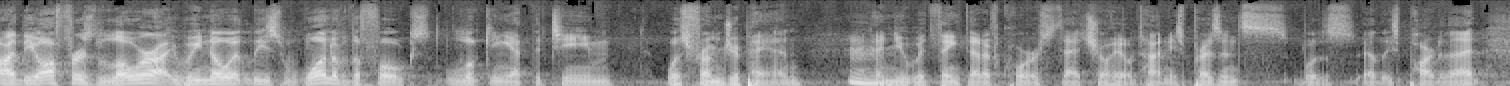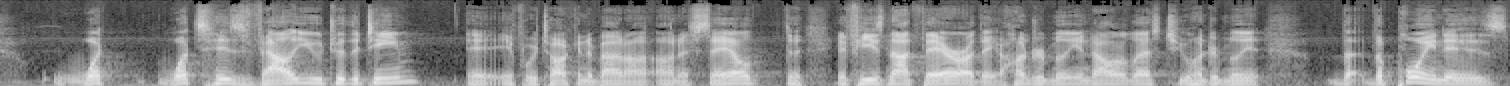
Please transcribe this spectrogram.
are the offers lower? We know at least one of the folks looking at the team was from Japan, mm-hmm. and you would think that, of course, that Shohei Ohtani's presence was at least part of that. What what's his value to the team? If we're talking about on, on a sale, to- if he's not there, are they hundred million dollar less, two hundred million? The the point is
